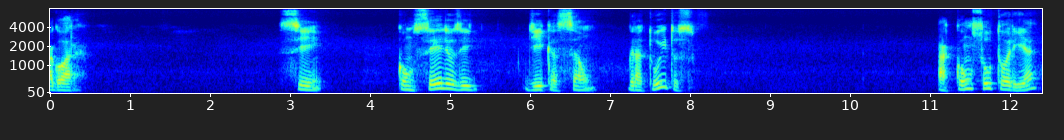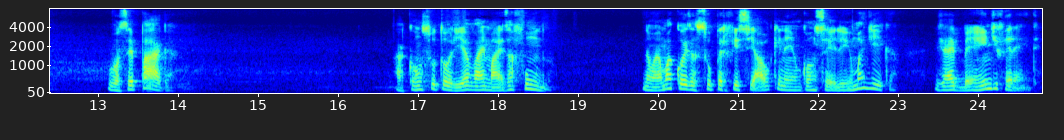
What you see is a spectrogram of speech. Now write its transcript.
Agora, se conselhos e dicas são gratuitos, a consultoria você paga. A consultoria vai mais a fundo. Não é uma coisa superficial que nem um conselho e uma dica. Já é bem diferente.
